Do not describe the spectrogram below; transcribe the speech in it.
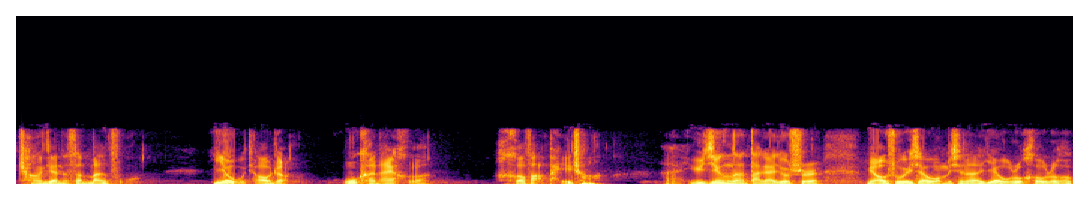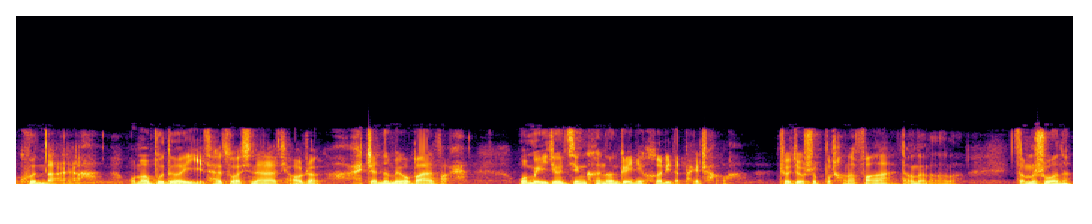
常见的三板斧：业务调整、无可奈何、合法赔偿。哎，语境呢，大概就是描述一下我们现在的业务如何如何困难啊，我们不得已才做现在的调整，哎，真的没有办法呀，我们已经尽可能给你合理的赔偿了，这就是补偿的方案，等等等等。怎么说呢？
